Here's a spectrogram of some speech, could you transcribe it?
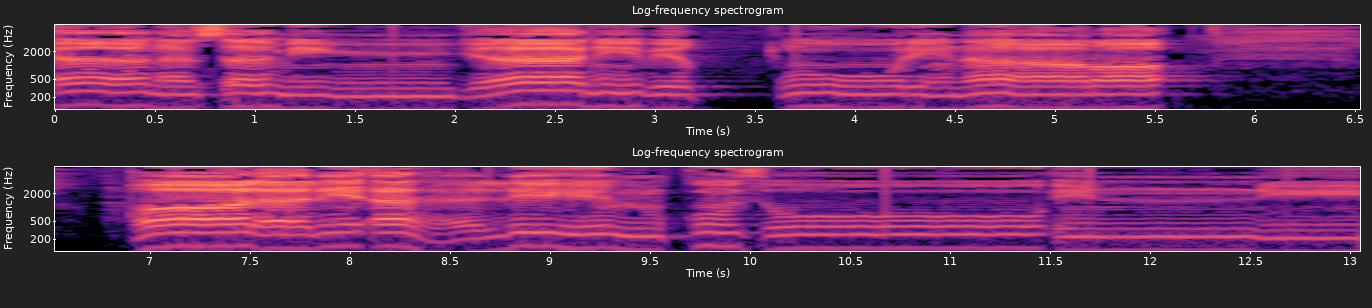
آنس من جانب الطور نارا. قال لأهلهم كثوا إني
